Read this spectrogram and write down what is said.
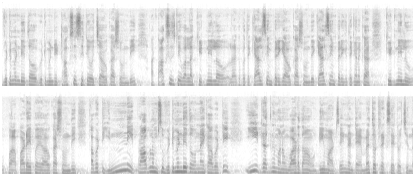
విటమిన్ డితో విటమిన్ డి టాక్సిసిటీ వచ్చే అవకాశం ఉంది. ఆ టాక్సిసిటీ వల్ల కిడ్నీలో లేకపోతే కాల్షియం పెరిగే అవకాశం ఉంది. కాల్షియం పెరిగితే కనుక కిడ్నీలు పా- పాడైపోయే అవకాశం ఉంది. కాబట్టి ఇన్ని ప్రాబ్లమ్స్ విటమిన్ డితో ఉన్నాయి కాబట్టి ఈ డ్రగ్ని మనం వాడదాం. డిమార్ట్స్ ఏంటంటే మెథోట్రెక్సైట్ వచ్చింది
